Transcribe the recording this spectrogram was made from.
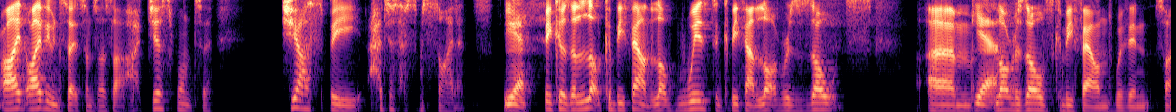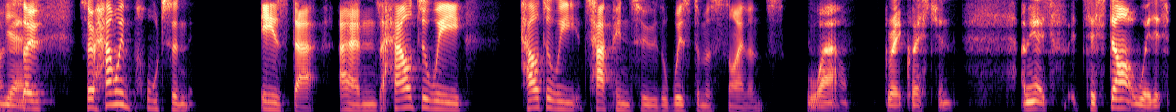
I've I've even said sometimes like I just want to just be I just have some silence yes. because a lot could be found, a lot of wisdom could be found, a lot of results, um, Yeah. a lot of resolves can be found within silence. yes. So so how important is that, and how do we how do we tap into the wisdom of silence? Wow, great question. I mean, it's, to start with, it's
